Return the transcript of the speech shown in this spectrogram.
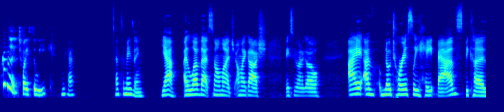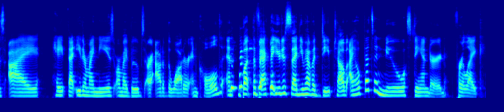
Probably like twice a week. Okay. That's amazing. Yeah, I love that so much. Oh my gosh, makes me want to go. I I've notoriously hate baths because I hate that either my knees or my boobs are out of the water and cold. And but the fact that you just said you have a deep tub, I hope that's a new standard for like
